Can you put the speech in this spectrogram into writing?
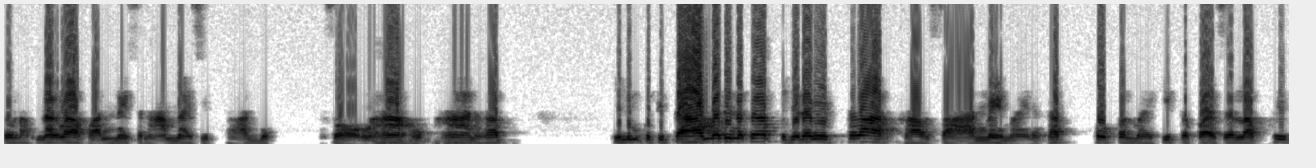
สำหรับนักล่าฝันในสนามนายสิบฐานบก 2565 นะครับอย่าลืมกดติดตามไว้ด้วยนะครับจะได้ไม่พลาดข่าวสารใหม่ๆนะครับ พบกันใหม่คลิปต่อไปสำหรับคลิป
